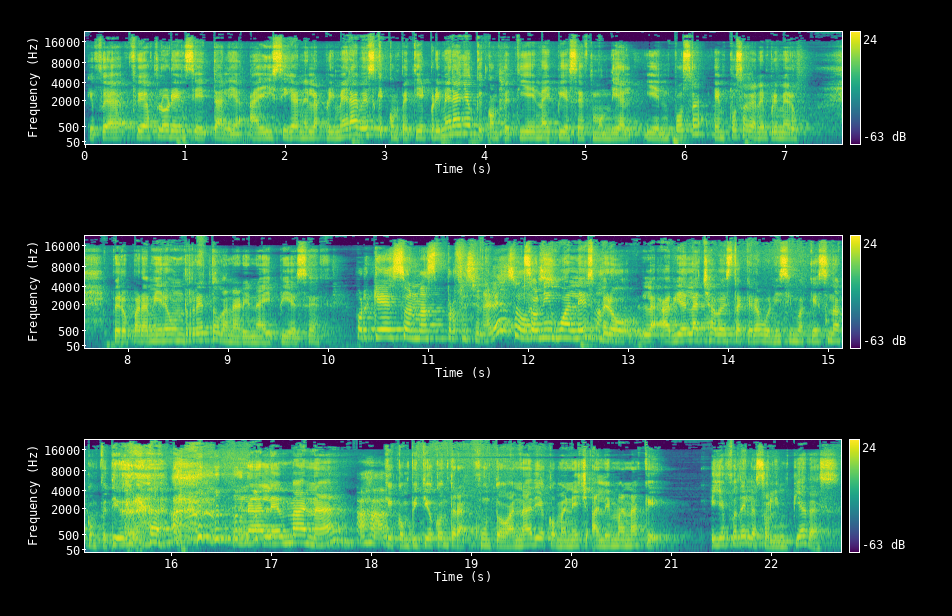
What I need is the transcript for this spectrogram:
que fui a, fui a Florencia, Italia, ahí sí gané la primera vez que competí, el primer año que competí en IPSF mundial, y en POSA, en POSA gané primero. Pero para mí era un reto ganar en IPSF. ¿Por qué son más profesionales o Son es- iguales, pero la- había la chava esta que era buenísima, que es una competidora, una alemana, Ajá. que compitió contra, junto a Nadia Comaneci, alemana, que ella fue de las Olimpiadas.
